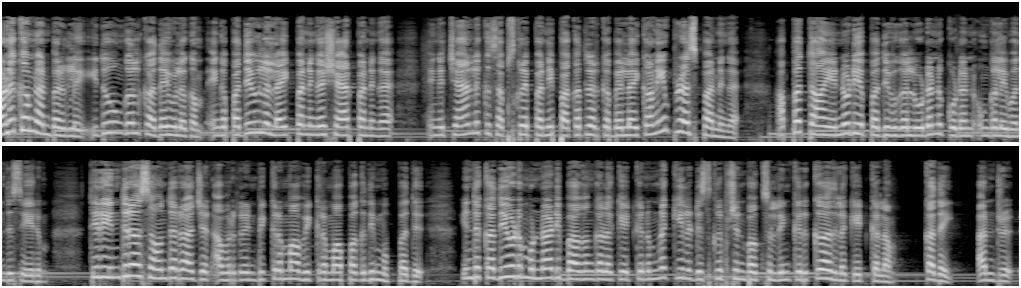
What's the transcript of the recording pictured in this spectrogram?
வணக்கம் நண்பர்களே இது உங்கள் கதை உலகம். எங்கள் பதிவுகளை லைக் பண்ணுங்கள் ஷேர் பண்ணுங்கள் எங்கள் சேனலுக்கு சப்ஸ்கிரைப் பண்ணி பக்கத்தில் இருக்க பெல் ஐக்கானையும் ப்ரெஸ் பண்ணுங்கள் அப்போ தான் என்னுடைய பதிவுகள் உடனுக்குடன் உங்களை வந்து சேரும். திரு. இந்திரா சவுந்தரராஜன் அவர்களின் விக்ரமா விக்ரமா பகுதி முப்பது. இந்த கதையோட முன்னாடி பாகங்களை கேட்கணும்னா கீழே டிஸ்கிரிப்ஷன் பாக்ஸில் லிங்க் இருக்குது அதில் கேட்கலாம். கதை அன்று.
